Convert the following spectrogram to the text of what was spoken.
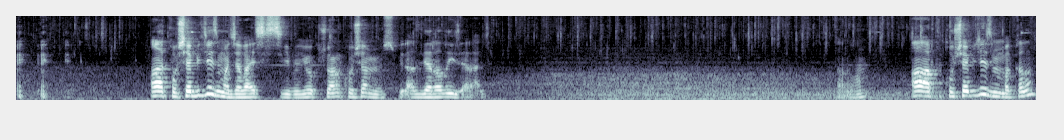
Aa koşabileceğiz mi acaba eskisi gibi? Yok şu an koşamıyoruz. Biraz yaralıyız herhalde. Tamam. Aa artık koşabileceğiz mi bakalım?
